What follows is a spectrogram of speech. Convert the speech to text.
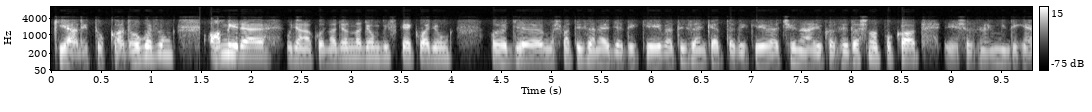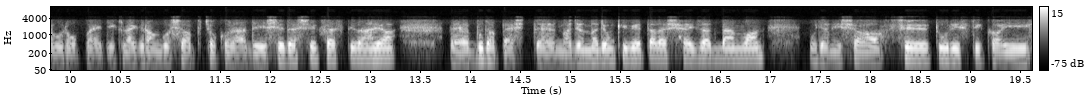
kiállítókkal dolgozunk. Amire ugyanakkor nagyon-nagyon büszkék vagyunk, hogy most már 11. éve, 12. éve csináljuk az édesnapokat, és ez még mindig Európa egyik legrangosabb csokoládé és édességfesztiválja. Budapest nagyon-nagyon kivételes helyzetben van, ugyanis a fő turisztikai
